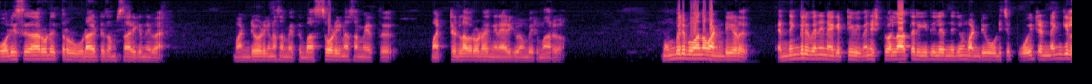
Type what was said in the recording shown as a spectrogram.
പോലീസുകാരോട് ഇത്ര റൂഡായിട്ട് സംസാരിക്കുന്ന ഇവൻ. വണ്ടി ഓടിക്കുന്ന സമയത്ത് ബസ് ഓടിക്കുന്ന സമയത്ത് മറ്റുള്ളവരോട് എങ്ങനെയായിരിക്കും ഇവൻ പെരുമാറുക? മുമ്പിൽ പോകുന്ന വണ്ടികൾ എന്തെങ്കിലും ഇവന് നെഗറ്റീവ് ഇവൻ ഇഷ്ടമല്ലാത്ത രീതിയിൽ എന്തെങ്കിലും വണ്ടി ഓടിച്ച് പോയിട്ടുണ്ടെങ്കിൽ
